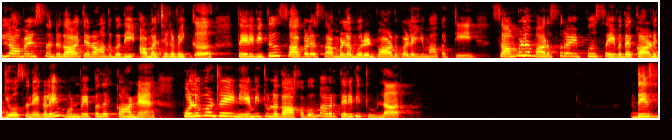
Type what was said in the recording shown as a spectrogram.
இல்லாமல் சென்றதால் ஜனாதிபதி அமைச்சரவைக்கு தெரிவித்து சகல சம்பள முரண்பாடுகளையும் அகற்றி சம்பள மறுசீரமைப்பு செய்வதற்கான யோசனைகளை முன்வைப்பதற்கான குழு ஒன்றை நியமித்துள்ளதாகவும் அவர் தெரிவித்துள்ளார். திச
